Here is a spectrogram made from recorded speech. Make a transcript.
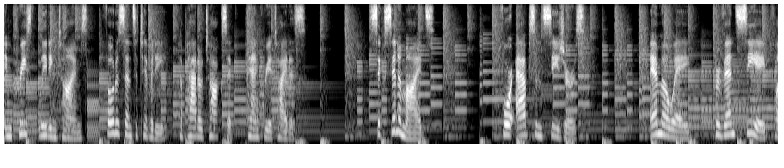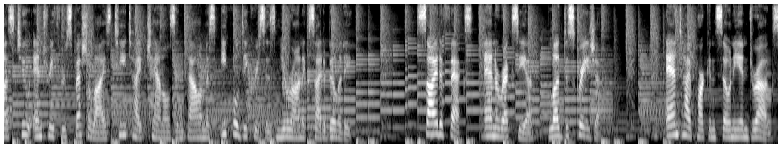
increased bleeding times, photosensitivity, hepatotoxic, pancreatitis. Succinimides. For absence seizures. MOA, prevents CA plus 2 entry through specialized T-type channels in thalamus equal decreases neuron excitability. Side effects, anorexia, blood dyscrasia. Anti-Parkinsonian drugs.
